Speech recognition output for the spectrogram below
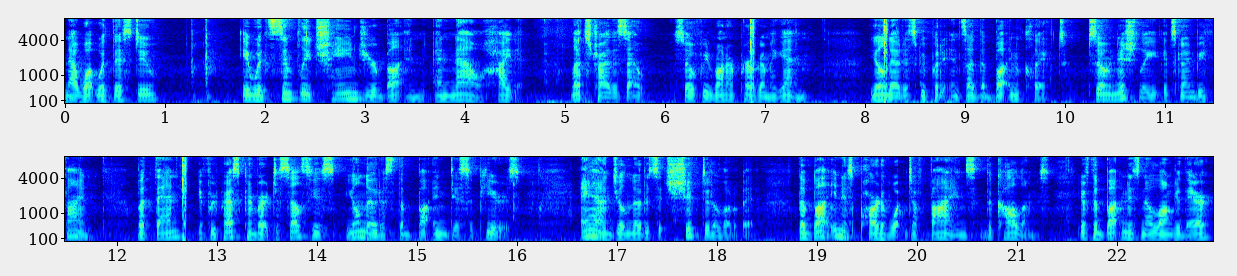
Now what would this do? It would simply change your button and now hide it. Let's try this out. So if we run our program again, you'll notice we put it inside the button clicked. So initially, it's going to be fine. But then, if we press convert to Celsius, you'll notice the button disappears. And you'll notice it shifted a little bit. The button is part of what defines the columns. If the button is no longer there,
